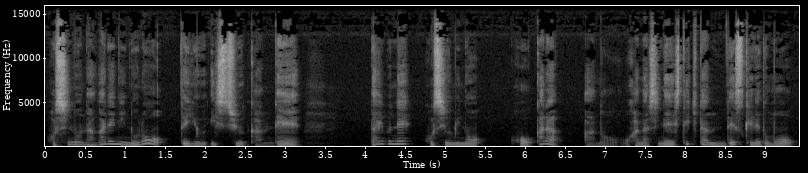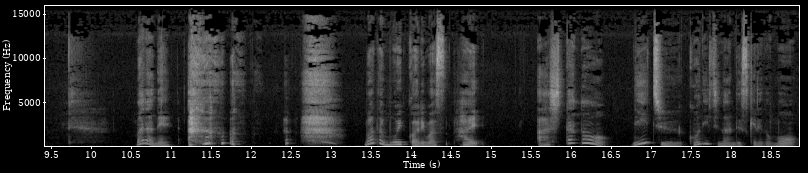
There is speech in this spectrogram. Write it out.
星の流れに乗ろうっていう1週間でだいぶね星読みの方からあのお話ねしてきたんですけれどもまだねもう一個あります。はい。明日の25日なんですけれども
